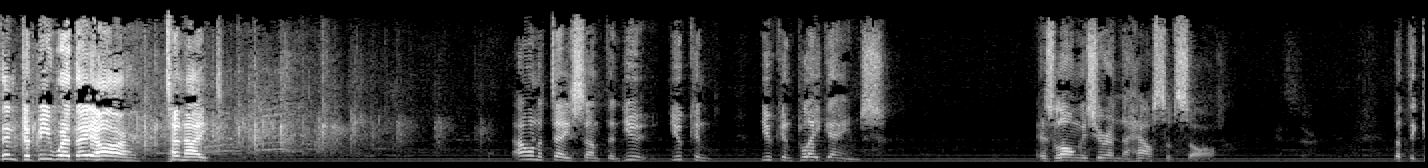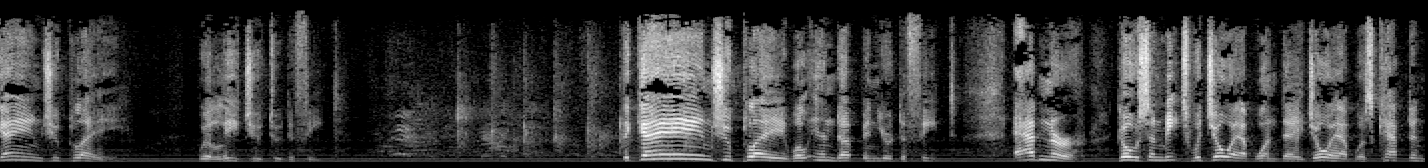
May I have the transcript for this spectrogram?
than to be where they are tonight. I want to tell you something. You you can you can play games as long as you're in the house of Saul. But the games you play will lead you to defeat. The games you play will end up in your defeat. Abner goes and meets with Joab one day. Joab was captain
